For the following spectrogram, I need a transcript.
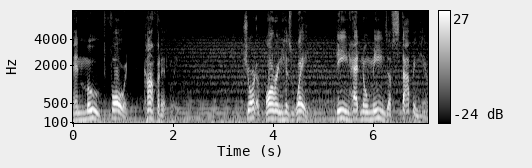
and moved forward confidently. Short of barring his way, Dean had no means of stopping him,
